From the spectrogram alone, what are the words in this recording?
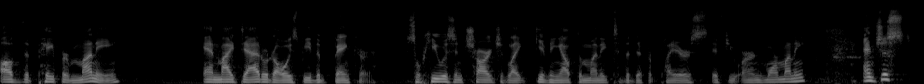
of the paper money, and my dad would always be the banker. So he was in charge of like giving out the money to the different players if you earned more money. And just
